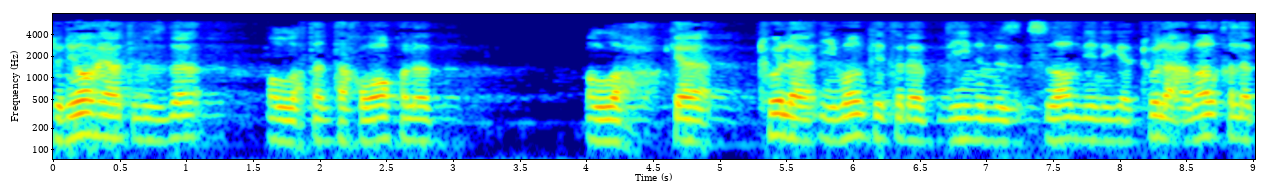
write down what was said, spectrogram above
dunyo hayotimizda allohdan taqvo qilib allohga to'la iymon keltirib dinimiz islom diniga to'la amal qilib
